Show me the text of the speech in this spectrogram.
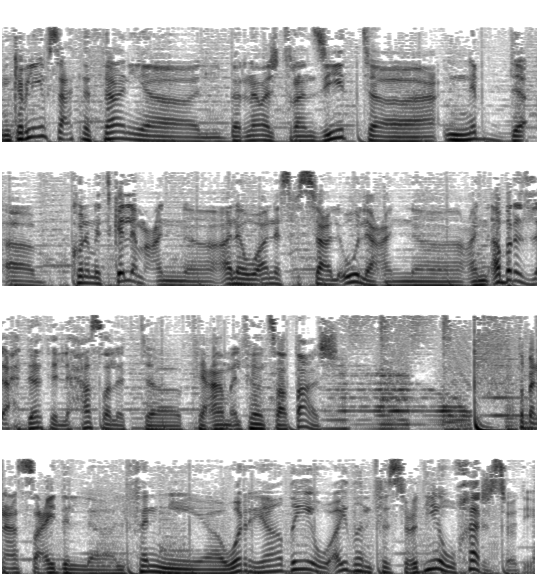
مكملين في ساعتنا الثانية البرنامج ترانزيت. آه نبدأ آه كنا بنتكلم عن آه أنا وأنس في الساعة الأولى عن عن أبرز الأحداث اللي حصلت في عام 2019 طبعا على الصعيد الفني والرياضي وأيضا في السعودية وخارج السعودية.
